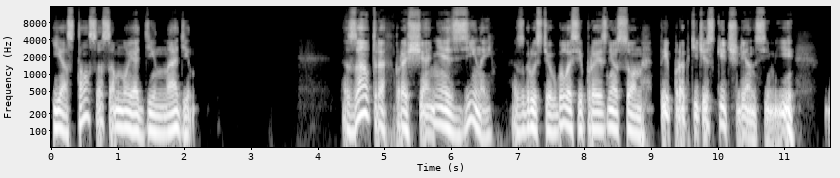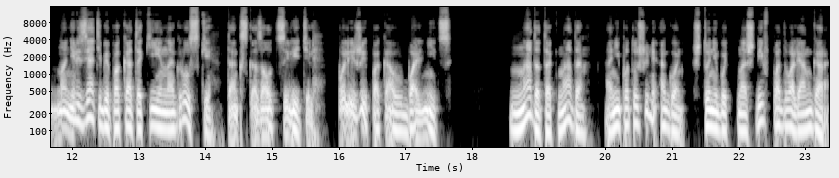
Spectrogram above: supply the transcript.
и остался со мной один на один. «Завтра прощание с Зиной», — с грустью в голосе произнес он. «Ты практически член семьи, но нельзя тебе пока такие нагрузки», — так сказал целитель. «Полежи пока в больнице». «Надо так надо». Они потушили огонь. Что-нибудь нашли в подвале ангара?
